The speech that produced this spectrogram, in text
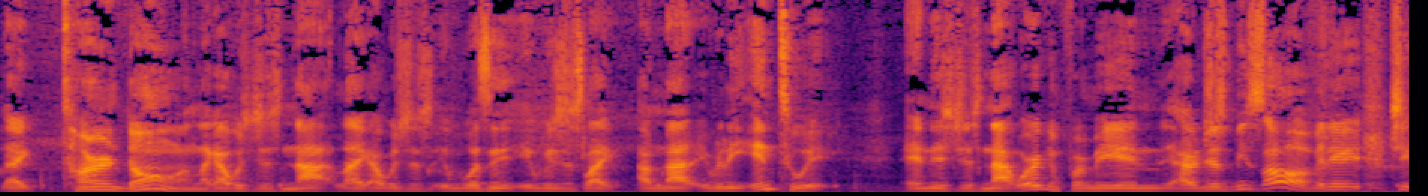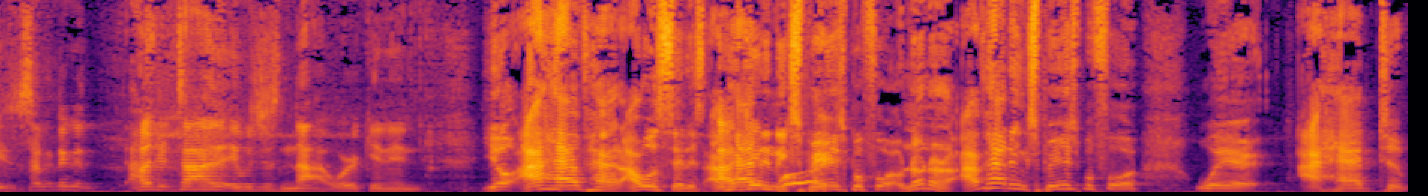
like turned on. Like I was just not like I was just. It wasn't. It was just like I'm not really into it. And it's just not working for me, and I would just be soft. And it, she sucked a a hundred times. It was just not working, and Yo, I have had. I will say this. I've I had an bored. experience before. No, no, no. I've had an experience before where I had to.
